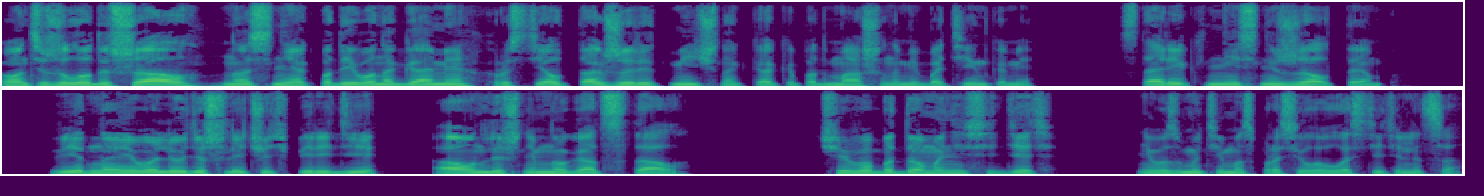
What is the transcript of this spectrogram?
Он тяжело дышал, но снег под его ногами хрустел так же ритмично, как и под Машиными ботинками. Старик не снижал темп. Видно, его люди шли чуть впереди, а он лишь немного отстал. «Чего бы дома не сидеть?» — невозмутимо спросила властительница.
